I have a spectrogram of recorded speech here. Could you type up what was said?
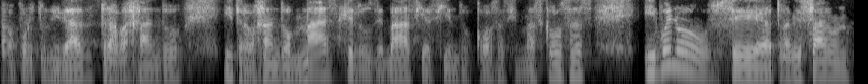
oportunidad trabajando y trabajando más que los demás y haciendo cosas y más cosas. Y bueno, se atravesaron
